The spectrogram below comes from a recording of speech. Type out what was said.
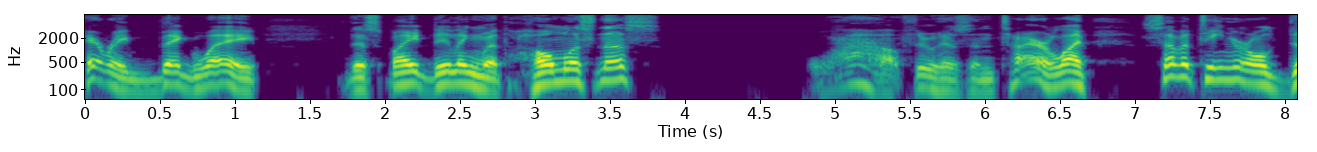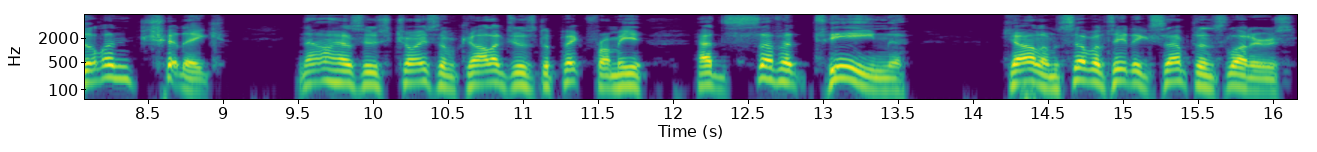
very big way, despite dealing with homelessness. Wow, through his entire life, 17 year old Dylan Chittick now has his choice of colleges to pick from. He had 17, count them, 17 acceptance letters.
